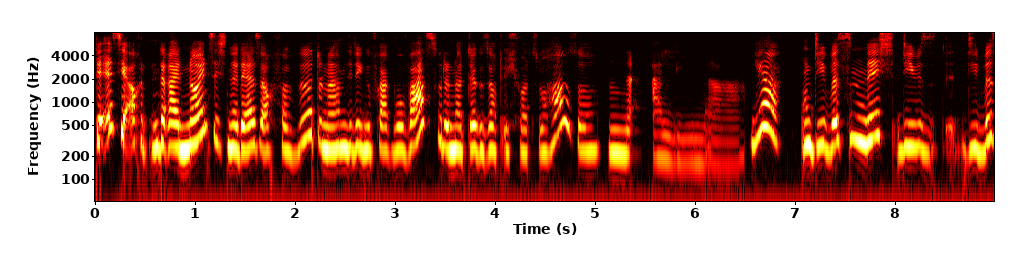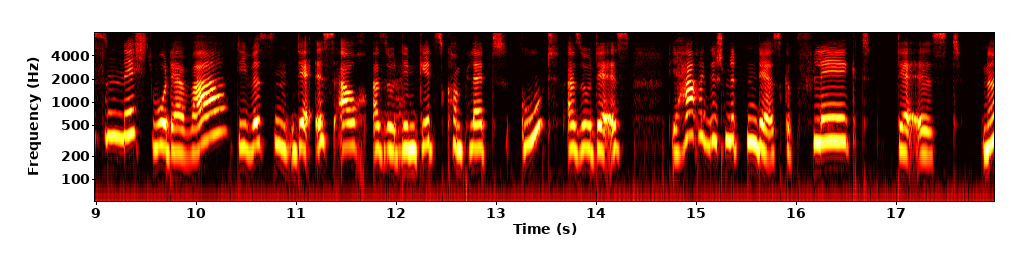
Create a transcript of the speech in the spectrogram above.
der ist ja auch 93, ne? Der ist auch verwirrt. Und dann haben die den gefragt, wo warst du? Dann hat der gesagt, ich war zu Hause. Na, Alina. Ja, Und die wissen nicht, die, die wissen nicht, wo der war. Die wissen, der ist auch, also dem geht's komplett gut. Also der ist die Haare geschnitten, der ist gepflegt, der ist, ne,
